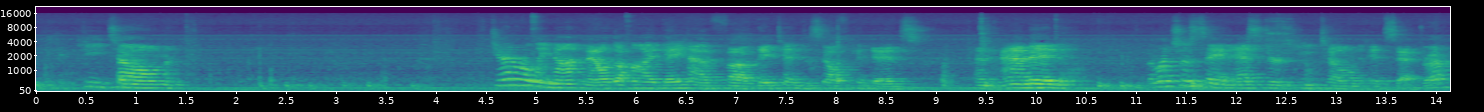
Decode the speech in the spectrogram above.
a ketone, generally not an aldehyde. They have, uh, they tend to self-condense. An amide, but let's just say an ester, ketone, etc.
